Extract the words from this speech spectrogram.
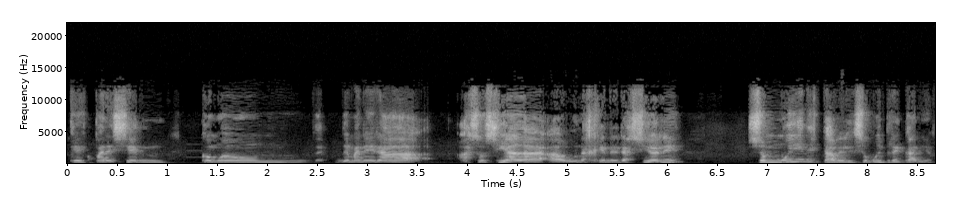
que parecen como de manera asociada a unas generaciones son muy inestables y son muy precarios.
